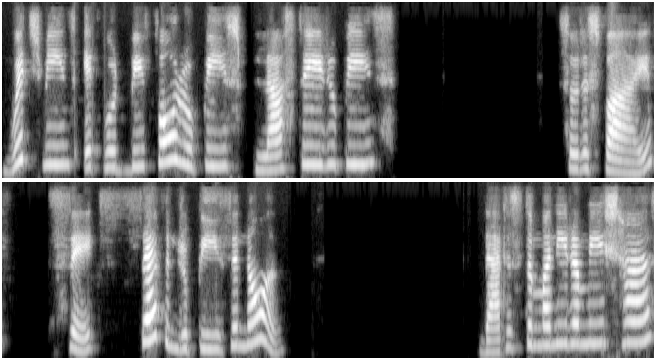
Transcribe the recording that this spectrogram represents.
which means it would be 4 rupees plus 3 rupees. So it is 5, 6, 7 rupees in all. That is the money Ramesh has.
